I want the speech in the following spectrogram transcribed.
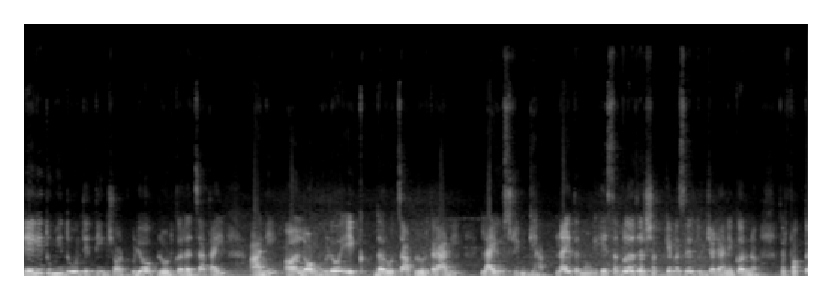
डेली तुम्ही दोन ते तीन शॉर्ट व्हिडिओ अपलोड करत जात आई आणि लॉंग व्हिडिओ एक दररोजचा अपलोड करा आणि लाईव्ह स्ट्रीम घ्या. नाहीतर मग हे सगळं जर शक्य नसेल तुमच्याने करणं तर फक्त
